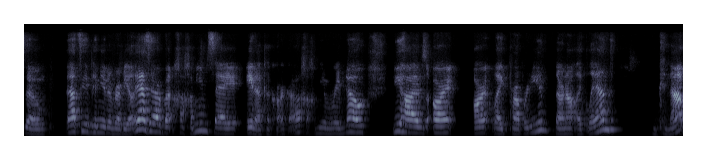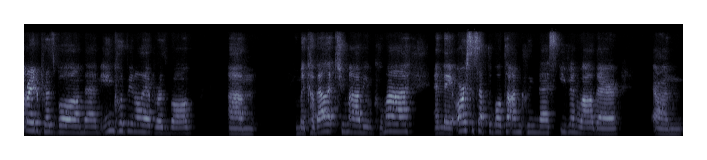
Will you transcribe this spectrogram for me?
so that's the opinion of Rabbi Eliezer, but Chachamim say Eda kakarka. Chachamim Rim no, beehives aren't aren't like property. They're not like land. You cannot write a Prozbul on them. In kopin alei Prozbul. Um, mekabelet and they are susceptible to uncleanness even while they're um,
